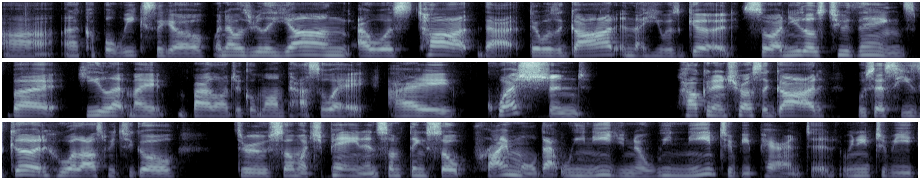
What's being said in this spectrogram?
uh, a couple weeks ago when I was really young, I was taught that there was a God and that He was good. So I knew those two things, but He let my biological mom pass away. I questioned how can I trust a God who says He's good, who allows me to go through so much pain and something so primal that we need you know we need to be parented. We need to be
